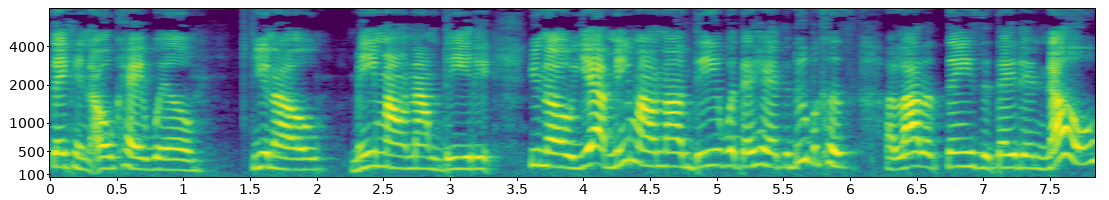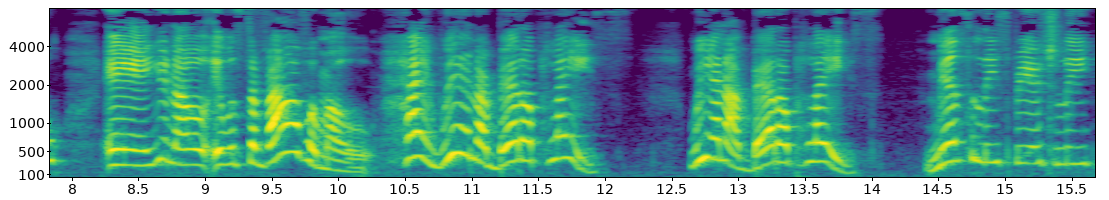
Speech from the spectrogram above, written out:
thinking okay well you know me mom them did it. You know, yeah, me mom them did what they had to do because a lot of things that they didn't know. And, you know, it was survival mode. Hey, we're in a better place. We're in a better place. Mentally, spiritually,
